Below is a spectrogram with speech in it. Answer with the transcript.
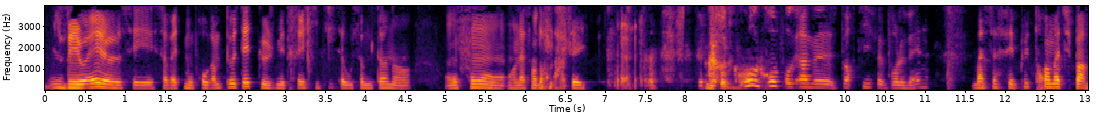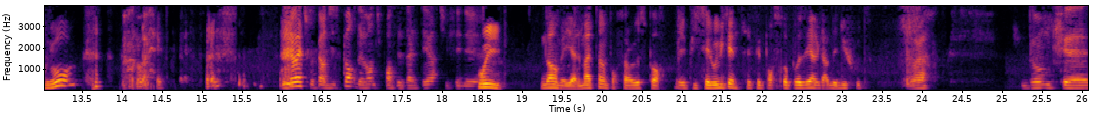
Mais ouais, euh, c'est, ça va être mon programme. Peut-être que je mettrai City Southampton en, en fond en, en attendant Marseille. gros, gros, gros programme euh, sportif pour le Ben. Bah, ça fait plus de trois matchs par jour. ouais. C'est vrai, tu peux faire du sport devant, tu prends tes haltères, tu fais des. Oui. Non, mais il y a le matin pour faire le sport. Et puis c'est le week-end, c'est fait pour se reposer et regarder du foot. Voilà. Donc, euh,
